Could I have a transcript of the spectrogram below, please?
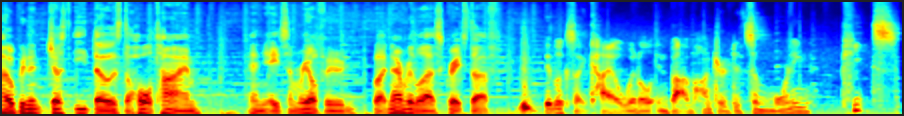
I hope he didn't just eat those the whole time and you ate some real food, but nevertheless, great stuff. It looks like Kyle Whittle and Bob Hunter did some morning peats,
